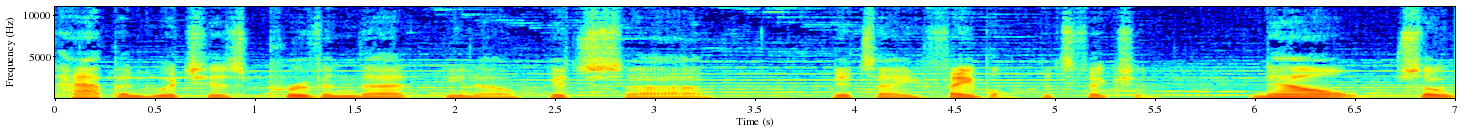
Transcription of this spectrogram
happened, which has proven that, you know, it's, uh, it's a fable, it's fiction. Now, so,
